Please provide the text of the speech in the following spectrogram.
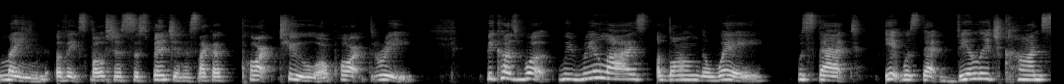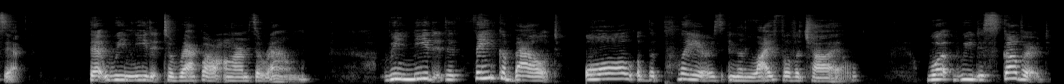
lane of expulsion and suspension. It's like a part two or part three. Because what we realized along the way was that it was that village concept that we needed to wrap our arms around. We needed to think about all of the players in the life of a child. What we discovered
